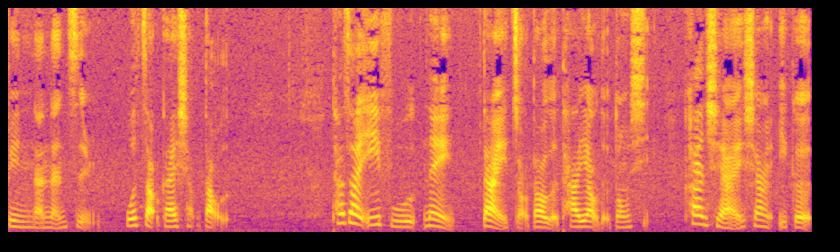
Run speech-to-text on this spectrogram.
并喃喃自语：“我早该想到了。”他在衣服内袋找到了他要的东西，看起来像一个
